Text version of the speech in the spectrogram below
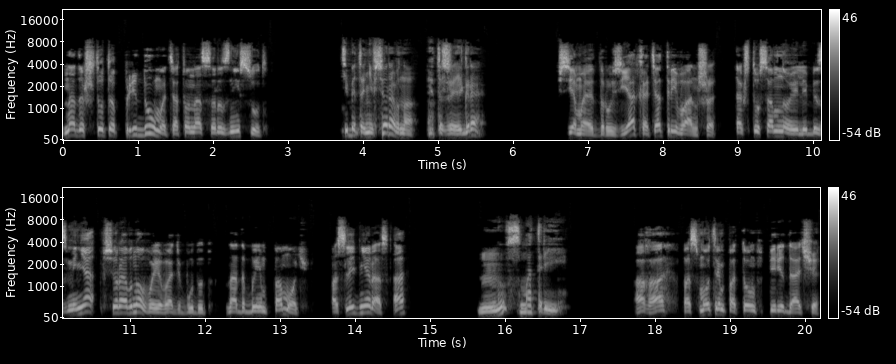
Надо что-то придумать, а то нас разнесут. Тебе-то не все равно? Это же игра. Все мои друзья хотят реванша, так что со мной или без меня все равно воевать будут. Надо бы им помочь. Последний раз, а? Ну, смотри. Ага, посмотрим потом в передаче.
